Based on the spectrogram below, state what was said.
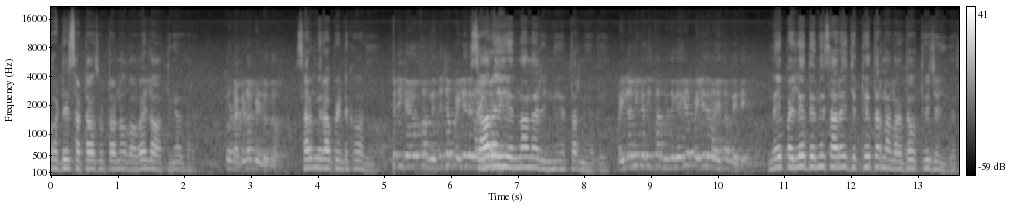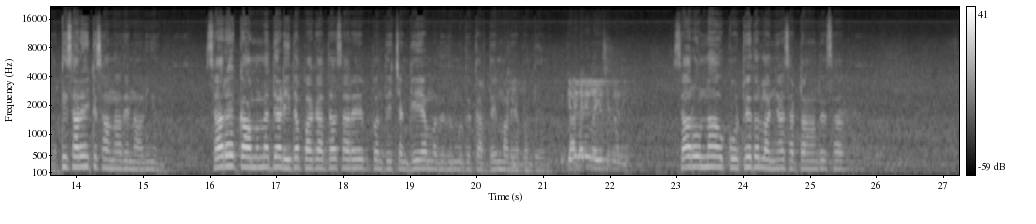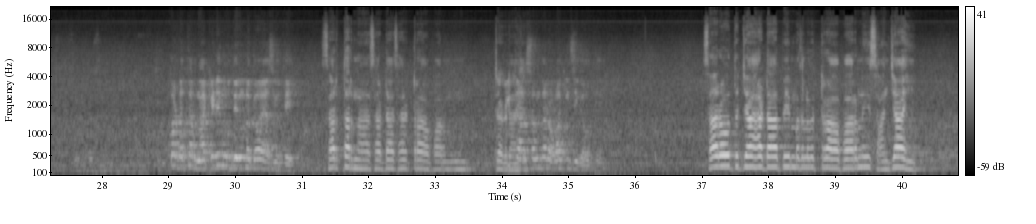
ਵੱਡੇ ਸੱਟਾਂ ਸੁੱਟਾਂ ਨਾ ਵਾਵਾ ਹੀ ਲਾਤੀਆਂ ਸਰ। ਤੁਹਾਡਾ ਕਿਹੜਾ ਪਿੰਡ ਉਹਦਾ? ਸਰ ਮੇਰਾ ਪਿੰਡ ਖਵਾਲੀ। ਕਦੀ ਗਏ ਹੋ ਧਰਨੇ ਤੇ ਜਾਂ ਪਹਿਲੇ ਦਿਨ ਸਾਰੇ ਹੀ? ਇਹਨਾਂ ਨਾਲ ਰਹਿੰਦੇ ਆ ਧਰਨਿਆਂ ਤੇ। ਪਹਿਲਾਂ ਵੀ ਕਦੀ ਧਰਨੇ ਤੇ ਗਏ ਜਾਂ ਪਹਿਲੇ ਦਿਨ ਆਏ ਧਰਨੇ ਤੇ? ਨਹੀਂ ਪਹਿਲੇ ਦਿਨ ਹੀ ਸਾਰੇ ਜਿੱਥੇ ਧਰਨਾ ਲੱਗਦਾ ਉੱਥੇ ਜਾਈਦਾ ਸਰ। ਇਹ ਸਾਰੇ ਕਿਸਾਨਾਂ ਦੇ ਨਾਲ ਹੀ ਆ। ਸਾਰੇ ਕੰਮ ਮੈਂ ਦਿਹਾੜੀ ਧੱਪਾ ਕਰਦਾ ਸਾਰੇ ਬੰਦੇ ਚੰਗੇ ਆ ਮਦਦ ਮੁਦਦ ਕਰਦੇ ਮਾੜਿਆ ਬੰਦਿਆਂ ਲਾਈਆਂ ਸੱਟਾਂ ਜੀ? ਸਰ ਉਹਨਾਂ ਉਹ ਕੋਠੇ ਤੋਂ ਲਾਈਆਂ ਸੱਟਾਂ ਤੇ ਸਰ। ਤੁਹਾਡਾ ਧਰਨਾ ਕਿਹੜੇ ਮੁੱਦੇ ਨੂੰ ਲੱਗਾ ਹੋਇਆ ਸੀ ਉੱਥੇ? ਸਰ ਧਰਨਾ ਸਾਡਾ ਸਰ ਝਗੜਾ। ਟ੍ਰਾਂਸਫਾਰਮ ਦਾ ਰੌਲਾ ਕੀ ਸੀਗਾ ਉੱਥੇ? ਸਰ ਉਹ ਦੂਜਾ ਸਾਡਾ ਵੀ ਮਤਲਬ ਟਰਾਫਾਰਮ ਹੀ ਸਾਂਝਾ ਸੀ।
